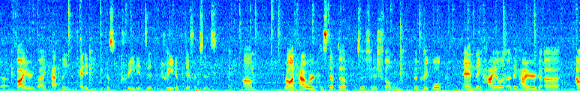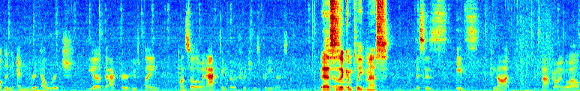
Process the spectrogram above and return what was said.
uh, fired by Kathleen Kennedy because of creative di- creative differences. Um, Ron Howard has stepped up to finish filming the prequel, and they hire they hired uh, Alden Enri- Elrich, the uh, the actor who's playing Han Solo, an acting coach, which is pretty embarrassing. yeah, this is a complete mess. This is it's not it's not going well,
